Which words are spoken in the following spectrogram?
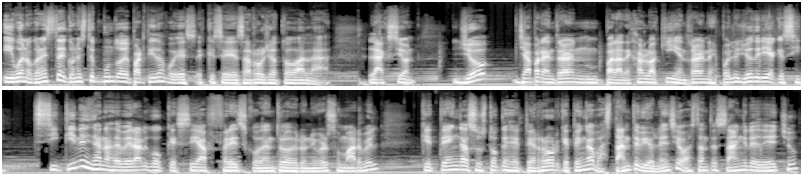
Y bueno, con este, con este punto de partida, pues es que se desarrolla toda la, la acción. Yo, ya para entrar en, para dejarlo aquí y entrar en spoilers, yo diría que si si tienes ganas de ver algo que sea fresco dentro del universo Marvel, que tenga sus toques de terror, que tenga bastante violencia, bastante sangre de hecho,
